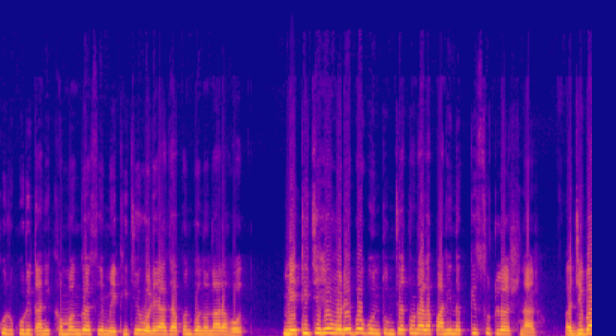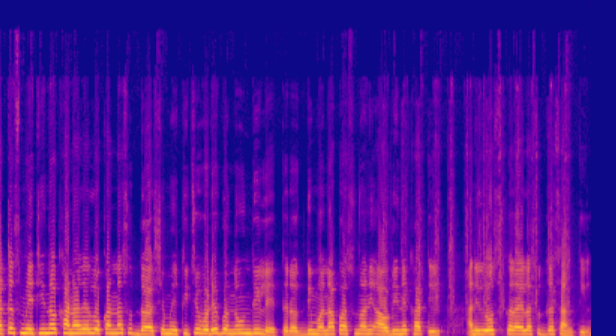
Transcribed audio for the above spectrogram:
कुरकुरीत आणि खमंग असे मेथीचे वडे आज आपण बनवणार आहोत. मेथीचे हे वडे बघून तुमच्या तोंडाला पाणी नक्कीच सुटलं असणार. अजिबातच मेथी न खाणाऱ्या लोकांना सुद्धा असे मेथीचे वडे बनवून दिले तर अगदी मनापासून आणि आवडीने खातील आणि रोज करायला सुद्धा सांगतील.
